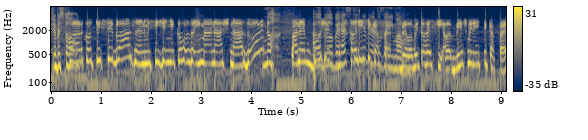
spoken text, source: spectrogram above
že by z toho... Klárko, ty jsi blázen, myslíš, že někoho zajímá náš názor? No, Pane bože, bylo by hezký, ale kdyby to zajímalo. Bylo by to hezký, ale věř mi, dej si kafe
